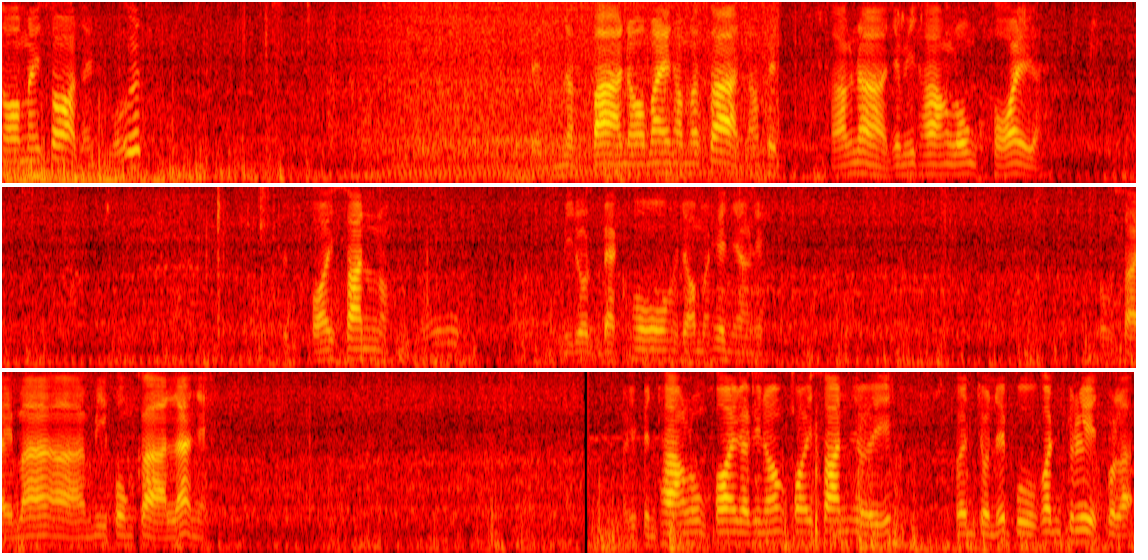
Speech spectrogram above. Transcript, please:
นอไม้ซอดเลยโอ้อึดเป็นน้ำปลานอไม้ธรรมชาตินะเป็นทางหน้าจะมีทางลงคอยละเป็นคอยสั้นเนาะมีรถแบ็คโฮเขาจะเอามาเห็นอย่างนี้สงสัยมามีโครงการแล้วเนี่ยอันนี้ เป็นทางลงคอยแล้วพี่น้องคอยสั้นเลยเพิ่นจนได้ปูคอนกรีตหมดละ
